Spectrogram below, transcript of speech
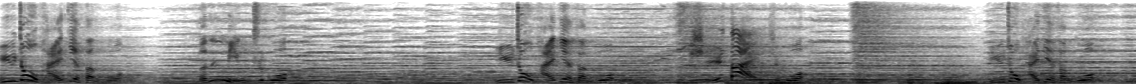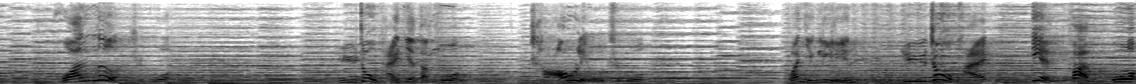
宇宙牌电饭锅，文明之锅。宇宙牌电饭锅，时代之锅。宇宙牌电饭锅，欢乐之锅。宇宙牌电饭锅，潮流之锅。欢迎莅临宇宙牌电饭锅。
